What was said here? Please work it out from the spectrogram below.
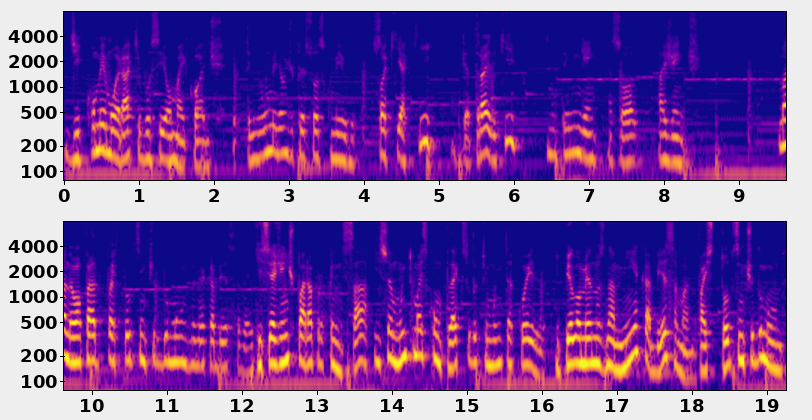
de comemorar que você é o oh my god. Eu tenho um milhão de pessoas comigo. Só que aqui, aqui atrás, aqui, não tem ninguém, é só a gente. Mano, é uma parada que faz todo sentido do mundo na minha cabeça, velho. Que se a gente parar pra pensar, isso é muito mais complexo do que muita coisa. E pelo menos na minha cabeça, mano, faz todo sentido do mundo.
